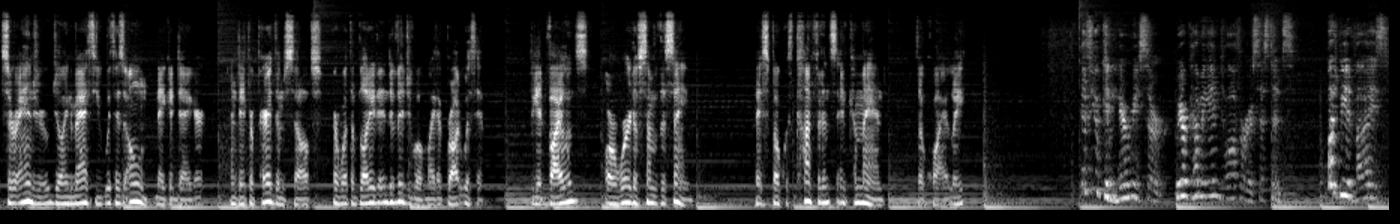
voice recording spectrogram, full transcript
Sir Andrew joined Matthew with his own naked dagger, and they prepared themselves for what the bloodied individual might have brought with him, be it violence or word of some of the same. They spoke with confidence and command, though quietly. If you can hear me, sir, we are coming in to offer assistance. But be advised,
